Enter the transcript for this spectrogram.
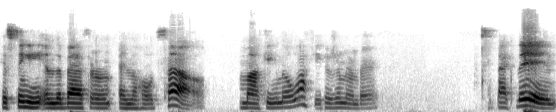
his singing in the bathroom in the hotel, mocking Milwaukee. Because remember, back then,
